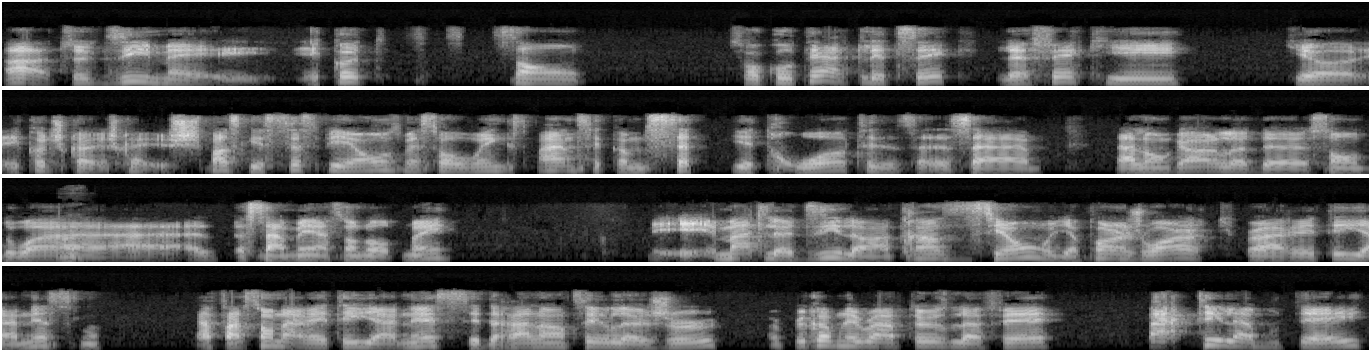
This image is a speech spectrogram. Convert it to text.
Ah, tu le dis, mais écoute, son, son côté athlétique, le fait qu'il est qu'il a, écoute, je, pense qu'il est 6 pieds 11, mais son wingspan, c'est comme 7 pieds 3, la longueur de son doigt, de sa main à son autre main. Et Matt l'a dit, là, en transition, il n'y a pas un joueur qui peut arrêter Yanis. La façon d'arrêter Yanis, c'est de ralentir le jeu, un peu comme les Raptors le fait, pacter la bouteille,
